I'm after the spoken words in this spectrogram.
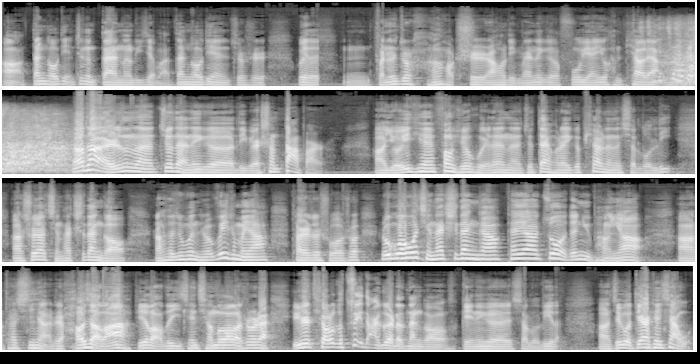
啊，蛋糕店这个大家能理解吧？蛋糕店就是为了，嗯，反正就是很好吃，然后里面那个服务员又很漂亮，然后他儿子呢就在那个里边上大班啊，有一天放学回来呢，就带回来一个漂亮的小萝莉啊，说要请她吃蛋糕，然后他就问说为什么呀？他儿子说说如果我请她吃蛋糕，她要做我的女朋友啊。他心想这好小子啊，比老子以前强多了，是不是？于是挑了个最大个的蛋糕给那个小萝莉了啊。结果第二天下午，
